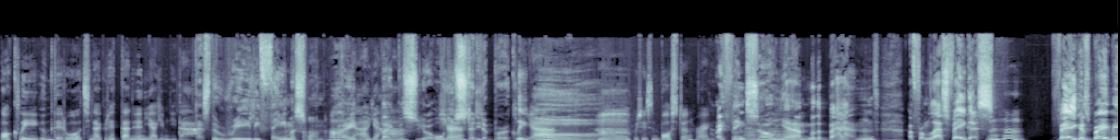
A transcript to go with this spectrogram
버클리 음대로 진학을 했다는 이야기입니다. That's the really famous one, right? Uh, yeah, yeah. Like this, you know, oh, sure. you studied at Berklee? Yeah. Which is in Boston, right? I think uh-huh. so, yeah. Uh-huh. Well, the band mm. are from Las Vegas. Mm-hmm. Vegas, baby!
